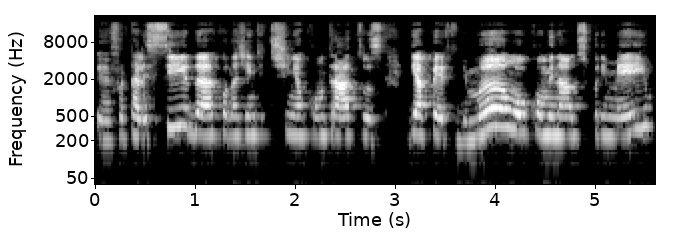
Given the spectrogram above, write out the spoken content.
é, fortalecida, quando a gente tinha contratos de aperto de mão ou combinados por e-mail.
